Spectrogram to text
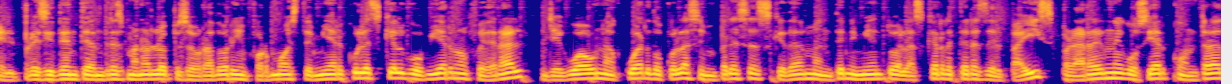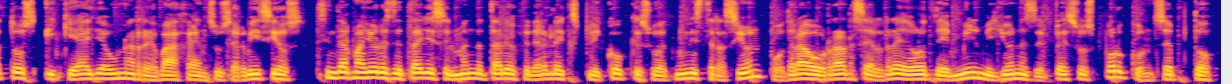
El presidente Andrés Manuel López Obrador informó este miércoles que el gobierno federal llegó a un acuerdo con las empresas que dan mantenimiento a las carreteras del país para renegociar contratos y que haya una rebaja en sus servicios. Sin dar mayores detalles, el mandatario federal explicó que su administración podrá ahorrarse alrededor de mil millones de pesos por concepto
